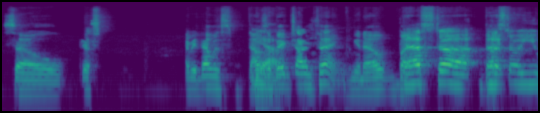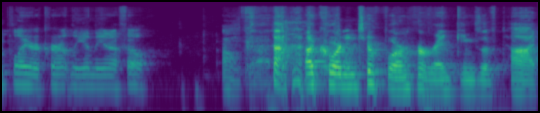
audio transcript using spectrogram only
So just I mean, that was that was yeah. a big time thing, you know. But best uh, best but, OU player currently in the NFL. Oh god! According to former rankings of Ty,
